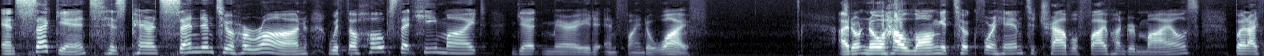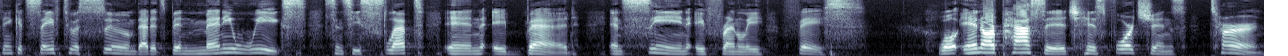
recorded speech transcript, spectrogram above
And second, his parents send him to Haran with the hopes that he might get married and find a wife. I don't know how long it took for him to travel 500 miles, but I think it's safe to assume that it's been many weeks since he slept in a bed and seen a friendly face. Well, in our passage, his fortunes turn.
